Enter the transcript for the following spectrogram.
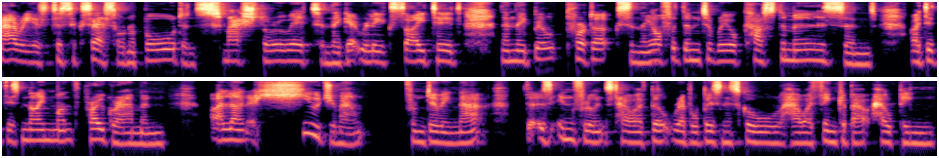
barriers to success on a board and smash through it and they get really excited. Then they built products and they offered them to real customers. And I did this nine month program and I learned a huge amount from doing that that has influenced how I've built Rebel Business School, how I think about helping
